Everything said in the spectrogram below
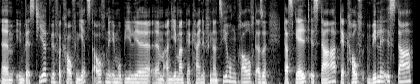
ähm, investiert. Wir verkaufen jetzt auch eine Immobilie ähm, an jemand, der keine Finanzierung braucht. Also das Geld ist da, der Kaufwille ist da.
